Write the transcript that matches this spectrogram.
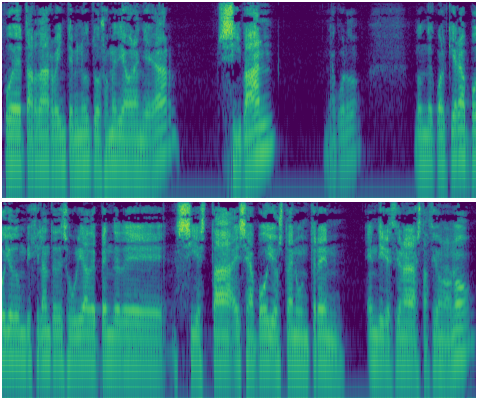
puede tardar 20 minutos o media hora en llegar, si van, ¿de acuerdo? Donde cualquier apoyo de un vigilante de seguridad depende de si está ese apoyo está en un tren en dirección a la estación o no.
